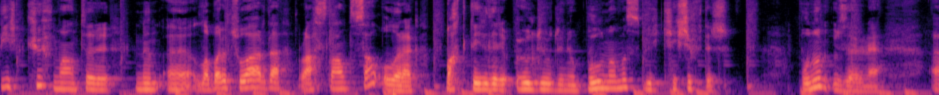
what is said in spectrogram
bir küf mantarının e, laboratuvarda rastlantısal olarak bakterileri öldürdüğünü bulmamız bir keşiftir. Bunun üzerine e,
